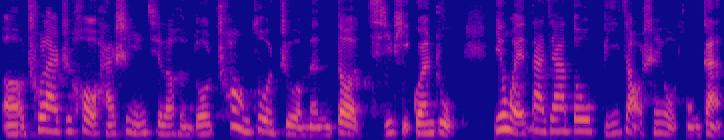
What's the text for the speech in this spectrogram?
呃，出来之后还是引起了很多创作者们的集体关注，因为大家都比较深有同感。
